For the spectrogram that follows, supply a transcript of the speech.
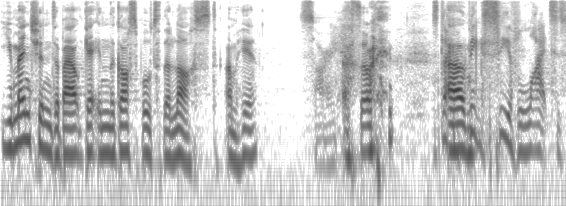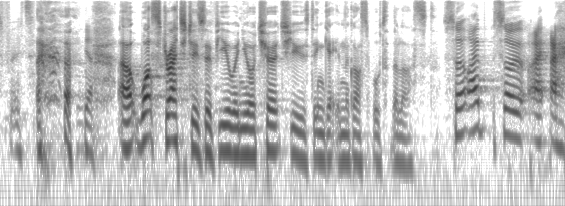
you mentioned about getting the gospel to the lost. I'm here. Sorry. Uh, sorry. It's like um, a big sea of lights. It's, it's, yeah. Uh, what strategies have you and your church used in getting the gospel to the lost? So I, so I, I,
